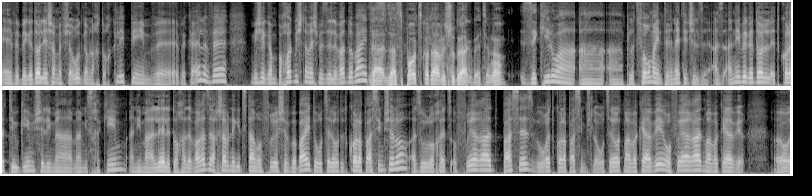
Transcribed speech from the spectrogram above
אה, ובגדול יש שם אפשרות גם לחתוך קליפים ו- וכאלה, ומי שגם פחות משתמש בזה לבד בבית, זה, אז זה ה Sportscode המשודרג בעצם, לא? זה כאילו הפלטפורמה האינטרנטית של זה. אז אני בגדול, את כל התיוגים שלי מה, מהמשחקים, אני מעלה לתוך הדבר הזה. עכשיו נגיד סתם עופרי יושב בבית, הוא רוצה לראות את כל הפסים שלו, אז הוא לוחץ עופרי ארד, passes, והוא רואה את כל הפסים שלו. הוא רוצה לראות מאבקי אוויר, עופרי ארד, מאבקי אוויר. או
